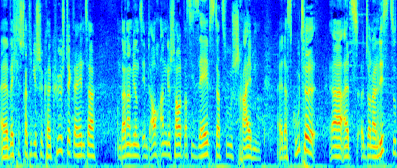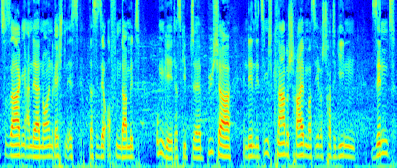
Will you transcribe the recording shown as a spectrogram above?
äh, welches strategische Kalkül steckt dahinter. Und dann haben wir uns eben auch angeschaut, was sie selbst dazu schreiben. Äh, das Gute äh, als Journalist sozusagen an der neuen Rechten ist, dass sie sehr offen damit umgeht. Es gibt äh, Bücher, in denen sie ziemlich klar beschreiben, was ihre Strategien sind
